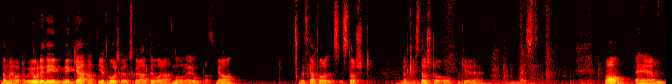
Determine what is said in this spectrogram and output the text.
Det har man ju hört gång. Jo, men det är mycket att i Göteborg ska, ska det alltid vara... Norra Europas. Ja. Det ska alltid vara störst. Okej. Störst och, och eh, bäst. Ja. Ehm,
